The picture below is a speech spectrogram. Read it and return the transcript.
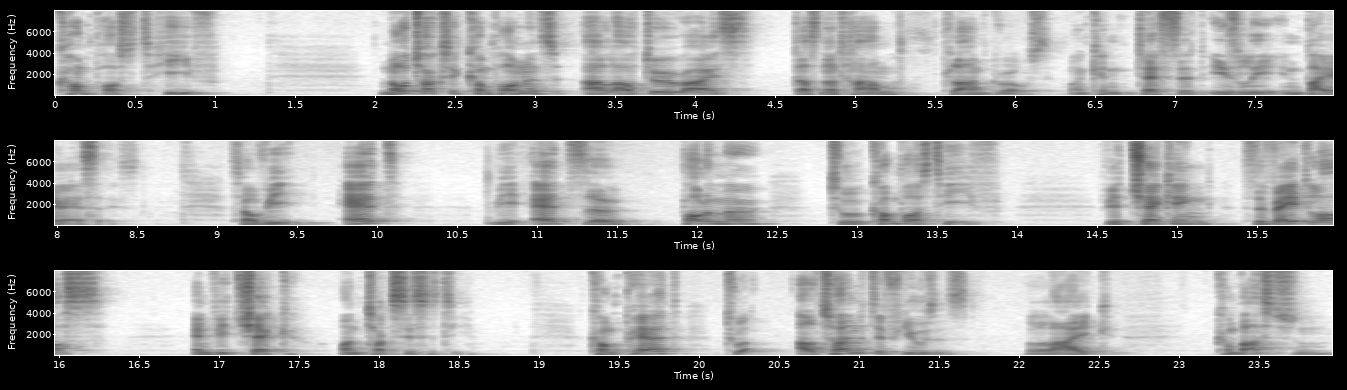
compost heap. No toxic components are allowed to arise, does not harm plant growth. One can test it easily in bioassays. So we add, we add the polymer to a compost heap, we're checking the weight loss, and we check on toxicity. Compared to alternative uses like combustion,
